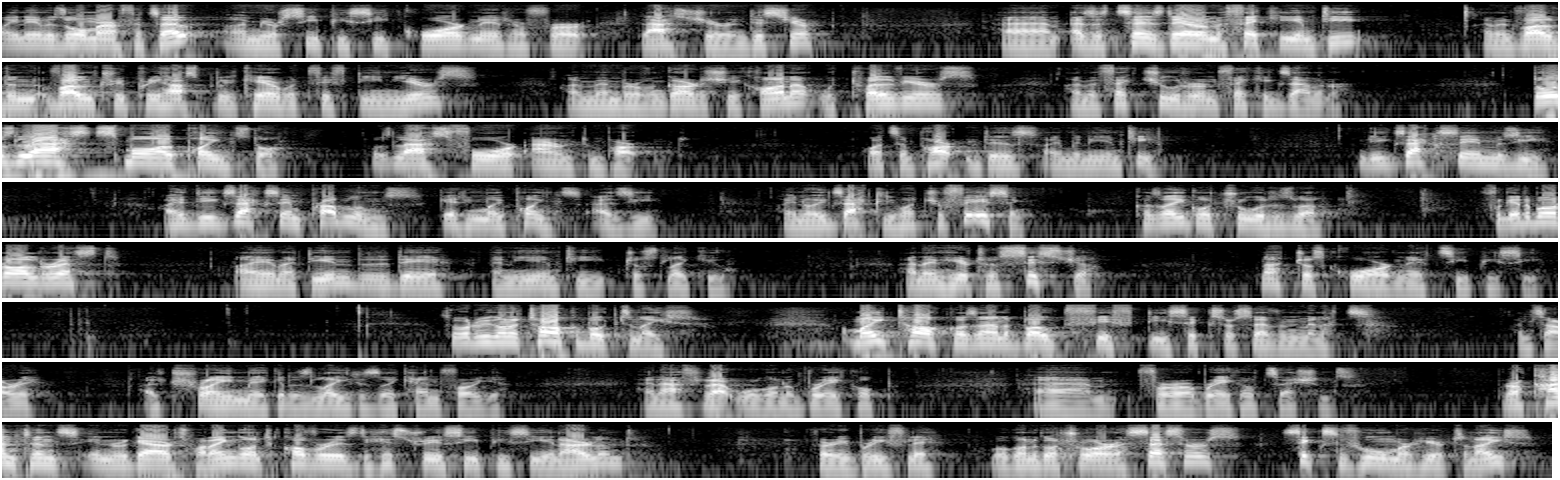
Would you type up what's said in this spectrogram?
My name is Omar Fitzell. I'm your CPC coordinator for last year and this year. Um, as it says there, I'm a PHECC EMT. I'm involved in voluntary pre-hospital care with 15 years. I'm a member of An Garda Síochána with 12 years. I'm a PHECC tutor and PHECC examiner. Those last small points though, those last four aren't important. What's important is I'm an EMT. The exact same as ye. I had the exact same problems getting my points as ye. I know exactly what you're facing because I go through it as well. Forget about all the rest. I am at the end of the day an EMT just like you. And I'm here to assist you, not just coordinate CPC. So, what are we going to talk about tonight? My talk was on about 56 or 7 minutes. I'm sorry. I'll try and make it as light as I can for you. And after that, we're going to break up um, for our breakout sessions. But our contents in regards, what I'm going to cover is the history of CPC in Ireland, very briefly. We're going to go through our assessors, six of whom are here tonight.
